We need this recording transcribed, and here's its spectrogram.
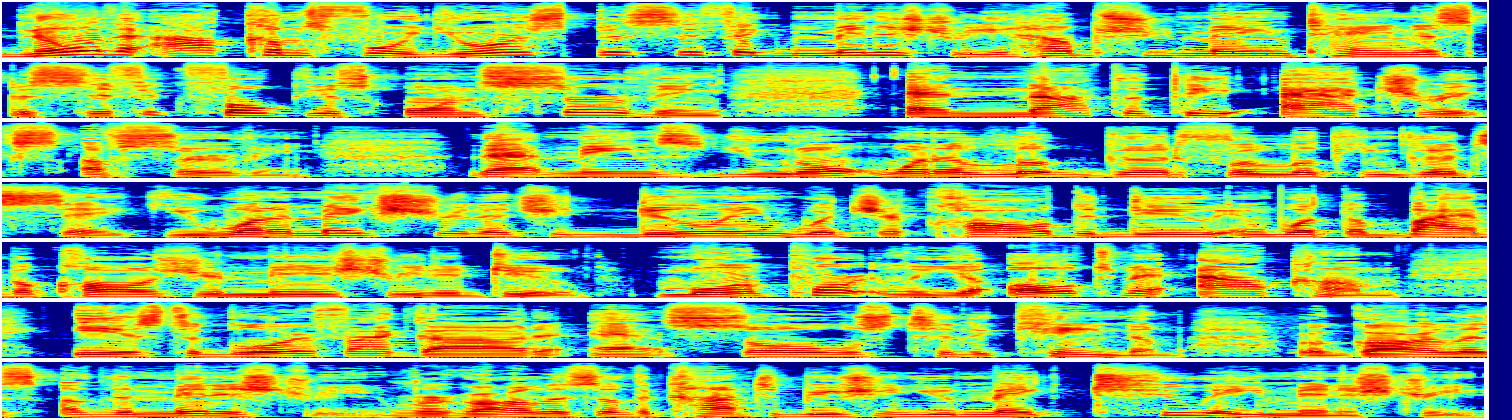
Knowing the outcomes for your specific ministry helps you maintain a specific focus on serving and not the theatrics of serving. That means you don't want to look good for looking good's sake. You want to make sure that you're doing what you're called to do and what the Bible calls your ministry to do. More importantly, your ultimate outcome is to glorify God and add souls to the kingdom, regardless of the ministry, regardless of the contribution you make to a ministry.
